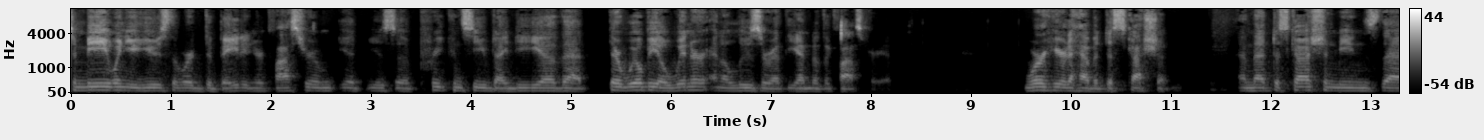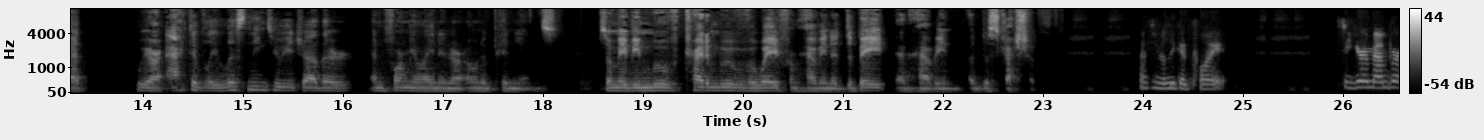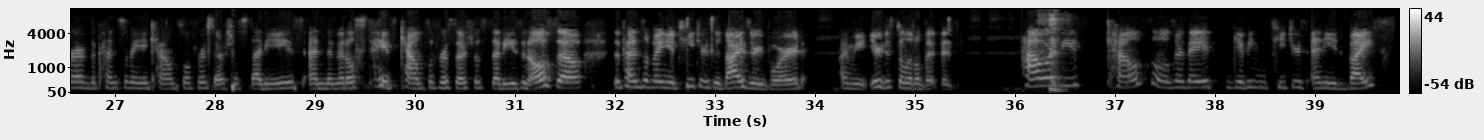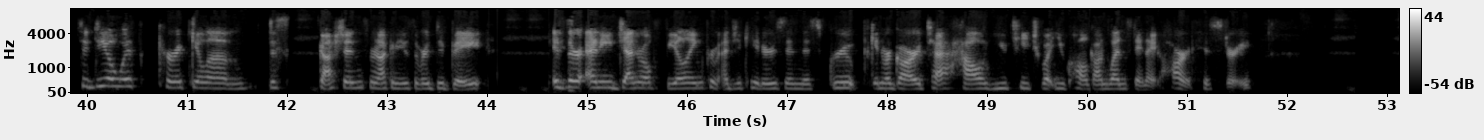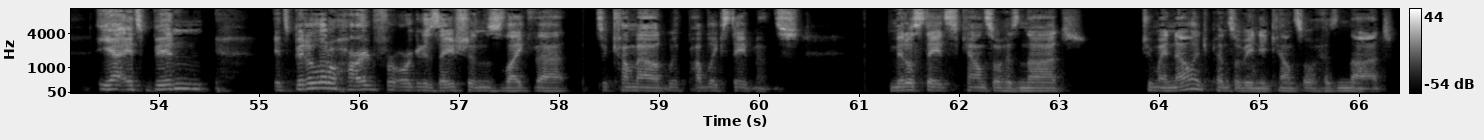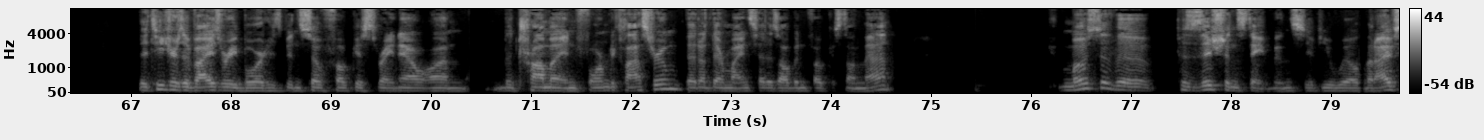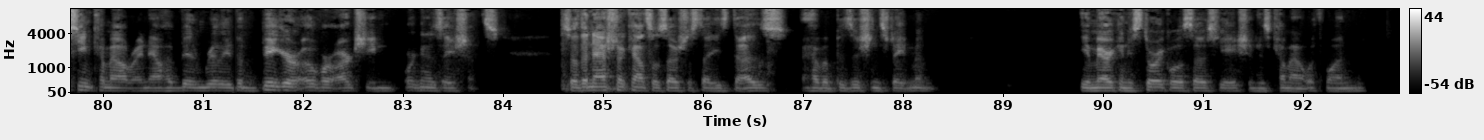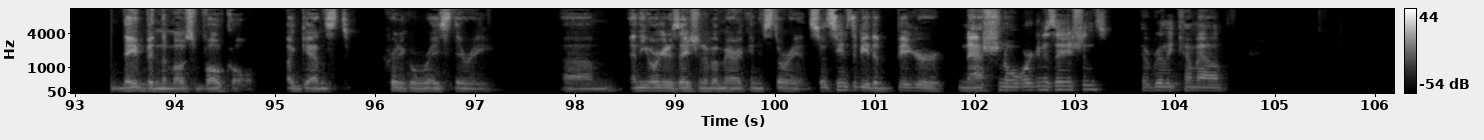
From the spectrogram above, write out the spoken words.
To me, when you use the word debate in your classroom, it is a preconceived idea that there will be a winner and a loser at the end of the class period. We're here to have a discussion. And that discussion means that we are actively listening to each other and formulating our own opinions. So maybe move, try to move away from having a debate and having a discussion. That's a really good point. So you're a member of the Pennsylvania Council for Social Studies and the Middle States Council for Social Studies, and also the Pennsylvania Teachers Advisory Board. I mean, you're just a little bit busy. How are these councils? Are they giving teachers any advice to deal with curriculum discussions? We're not going to use the word debate. Is there any general feeling from educators in this group in regard to how you teach what you call on Wednesday night hard history? Yeah, it's been it's been a little hard for organizations like that to come out with public statements. Middle States Council has not, to my knowledge, Pennsylvania Council has not. The Teachers Advisory Board has been so focused right now on the trauma informed classroom that their mindset has all been focused on that. Most of the position statements, if you will, that I've seen come out right now have been really the bigger overarching organizations. So the National Council of Social Studies does have a position statement. The American Historical Association has come out with one. They've been the most vocal against critical race theory um, and the Organization of American Historians. So it seems to be the bigger national organizations have really come out.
